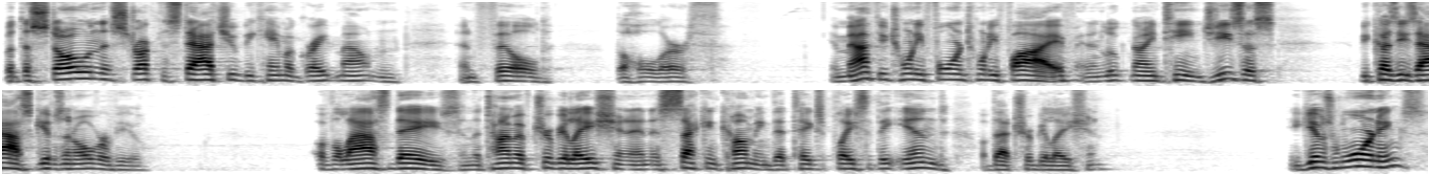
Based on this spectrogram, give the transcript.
But the stone that struck the statue became a great mountain and filled the whole earth. In Matthew 24 and 25, and in Luke 19, Jesus, because he's asked, gives an overview of the last days and the time of tribulation and his second coming that takes place at the end of that tribulation. He gives warnings,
